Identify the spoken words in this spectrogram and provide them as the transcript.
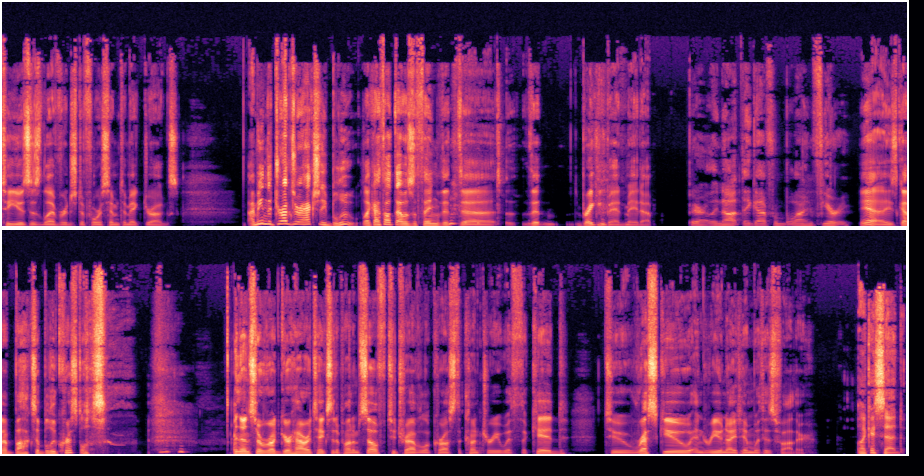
to use his leverage to force him to make drugs. I mean, the drugs are actually blue. Like I thought that was a thing that uh, that Breaking Bad made up. Apparently not. They got it from Blind Fury. Yeah, he's got a box of blue crystals. And then so Rutger Hauer takes it upon himself to travel across the country with the kid to rescue and reunite him with his father. Like I said,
